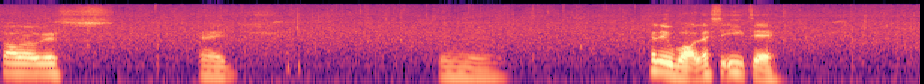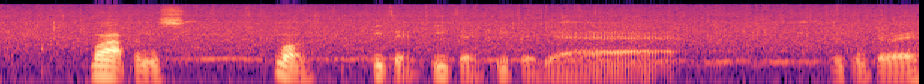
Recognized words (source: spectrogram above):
Follow this edge. Mm. Tell you what, let's eat it. What happens? Come on. Eat it. Eat it. Eat it. Yeah. We can do it.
